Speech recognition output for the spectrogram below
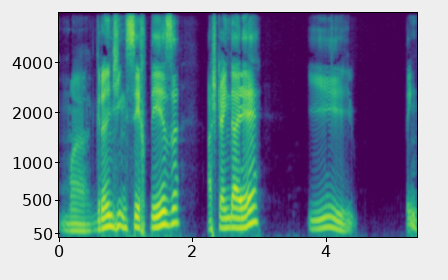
uma grande incerteza, acho que ainda é, e tem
